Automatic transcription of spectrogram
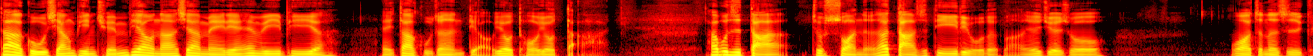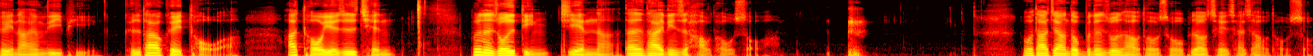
大谷翔平全票拿下美联 MVP 啊！哎、大谷真的很屌，又投又打。他不止打就算了，他打是第一流的嘛，你就觉得说，哇，真的是可以拿 MVP。可是他又可以投啊，他投也是前，不能说是顶尖呐，但是他一定是好投手啊。如果他这样都不能说是好投手，我不知道谁才是好投手。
